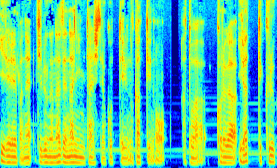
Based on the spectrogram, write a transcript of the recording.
入れればね、自分がなぜ何に対して怒っているのかっていうのを、あとはこれがイラってくる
